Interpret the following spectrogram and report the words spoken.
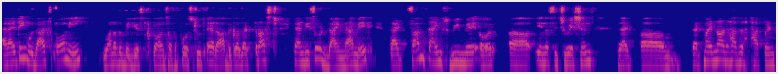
And I think that's for me one of the biggest cons of a post-truth era because that trust can be so dynamic that sometimes we may or uh, in a situation that um, that might not have happened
